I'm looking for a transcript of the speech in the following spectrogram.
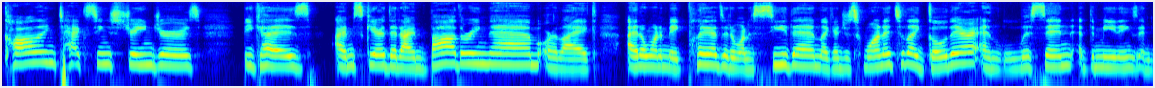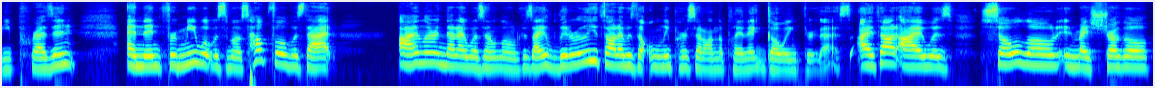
calling, texting strangers because I'm scared that I'm bothering them or like I don't want to make plans. I don't want to see them. Like I just wanted to like go there and listen at the meetings and be present. And then for me, what was the most helpful was that I learned that I wasn't alone because I literally thought I was the only person on the planet going through this. I thought I was so alone in my struggle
